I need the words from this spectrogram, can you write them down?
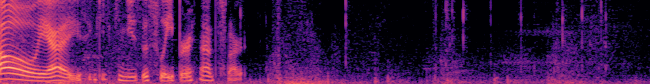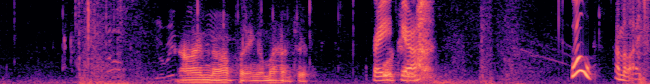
Oh, yeah, you think you can use a sleeper. That's smart. I'm not playing. I'm a hunter. Right? Or Yeah. trophies. Whoa! I'm alive.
